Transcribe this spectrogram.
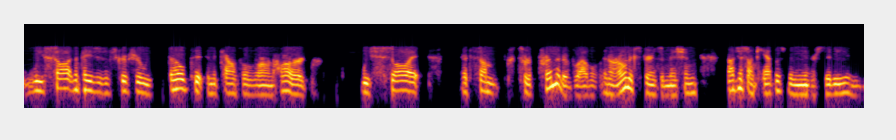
we saw it in the pages of Scripture. We felt it in the counsel of our own heart. We saw it at some sort of primitive level in our own experience of mission, not just on campus, but in the inner city. And,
